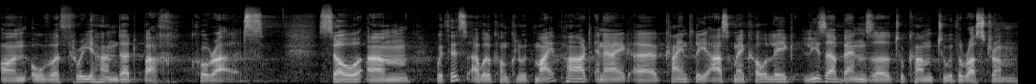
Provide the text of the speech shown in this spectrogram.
on over 300 Bach chorales. So um, with this, I will conclude my part, and I uh, kindly ask my colleague Lisa Benzel to come to the rostrum.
